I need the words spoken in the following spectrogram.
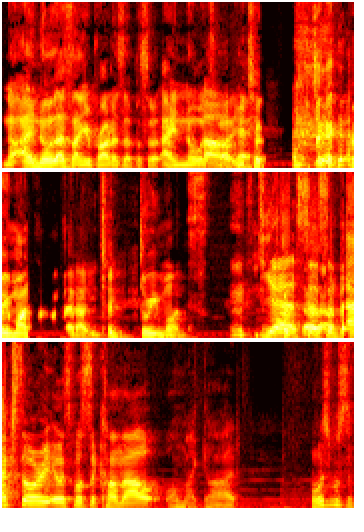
No, I know that's not your proudest episode. I know it's Oh, not. You took you took like three months to put that out. You took three months. yeah. So some backstory. It was supposed to come out. Oh my god, when was supposed to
